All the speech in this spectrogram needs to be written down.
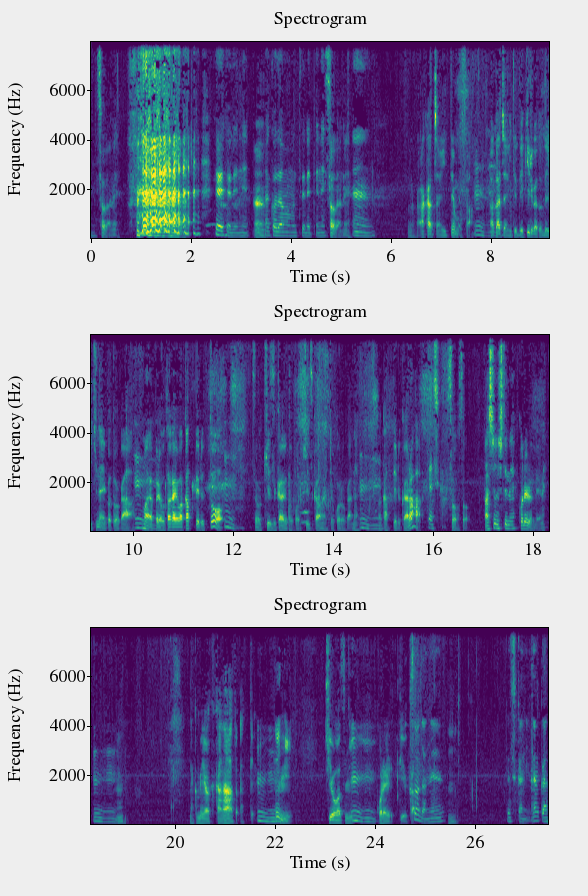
ね。そうだね。夫婦でね、うん。まあ子供も連れてね。そうだね。うんなんか赤ちゃんいてもさ、うんうん。赤ちゃんいてできることできないことが、うんうん。まあやっぱりお互い分かってると、うん。そう気遣うところ気遣わないところがね、うんうん。分かってるから確かそうそう。安心してね来れるんだよね。にうん。うん、なんか迷惑かなとかって、うんうんうん。変に気負わずにうんうん。来れるっていうか。そうだね。うん。確かに。なんか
